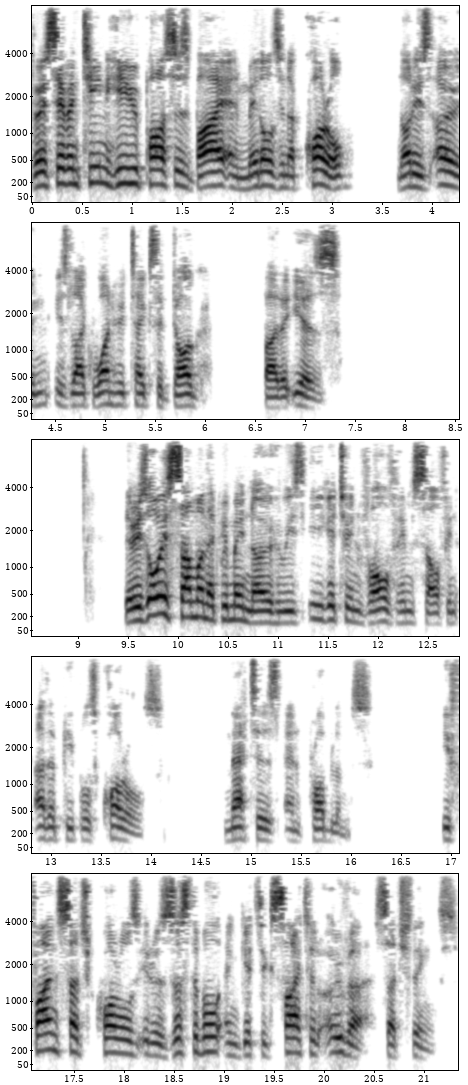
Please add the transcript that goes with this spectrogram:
Verse 17, he who passes by and meddles in a quarrel, not his own, is like one who takes a dog by the ears. There is always someone that we may know who is eager to involve himself in other people's quarrels, matters and problems. He finds such quarrels irresistible and gets excited over such things.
